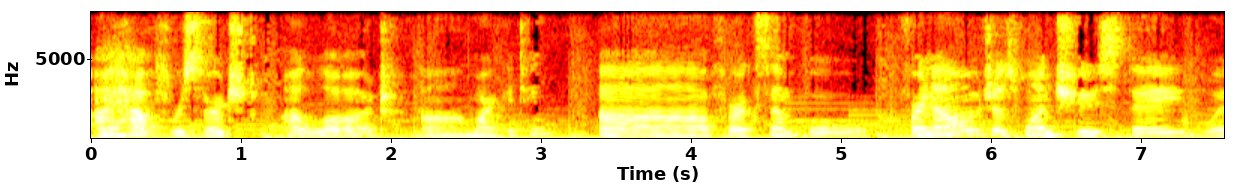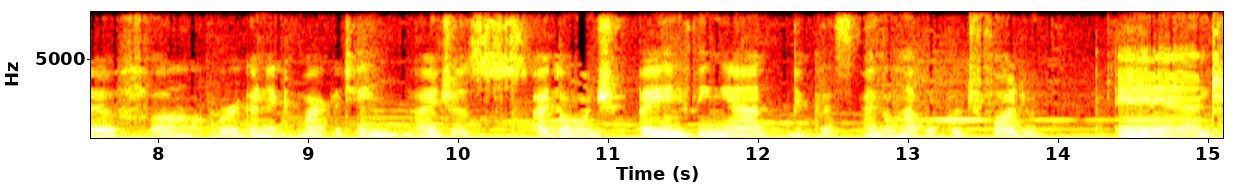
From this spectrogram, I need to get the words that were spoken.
I have researched a lot uh, marketing. Uh, for example, for now, I just want to stay with uh, organic marketing. I just I don't want to pay anything yet because I don't have a portfolio, and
